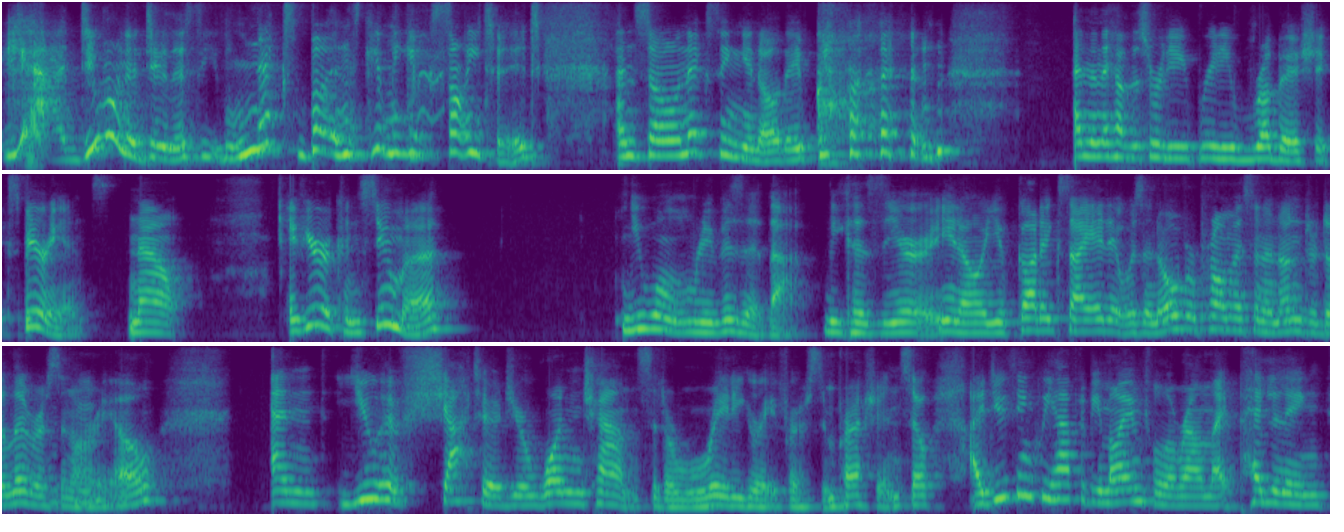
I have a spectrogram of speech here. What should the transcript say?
yeah i do want to do this. Next buttons get me excited. And so next thing you know they've gone and then they have this really really rubbish experience. Now if you're a consumer you won't revisit that because you're you know you've got excited it was an overpromise and an under deliver mm-hmm. scenario and you have shattered your one chance at a really great first impression. So I do think we have to be mindful around like peddling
